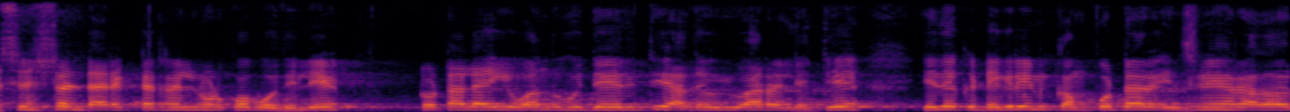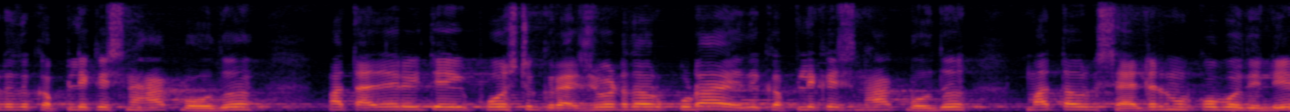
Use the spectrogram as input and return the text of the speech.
ಅಸಿಸ್ಟೆಂಟ್ ಡೈರೆಕ್ಟರ್ನಲ್ಲಿ ನೋಡ್ಕೋಬೋದು ಇಲ್ಲಿ. ಟೋಟಲ್ ಆಗಿ ಒಂದು ಹುದ್ದೆ ಐತಿ ಅದು ಯು ಆರ್ ಅಲ್ಲಿ ಐತಿ. ಇದಕ್ಕೆ ಡಿಗ್ರಿ ಇನ್ ಕಂಪ್ಯೂಟರ್ ಇಂಜಿನಿಯರ್ ಆದವ್ರು ಇದಕ್ಕೆ ಅಪ್ಲಿಕೇಶನ್ ಹಾಕ್ಬೋದು. ಮತ್ತು ಅದೇ ರೀತಿಯಾಗಿ ಪೋಸ್ಟ್ ಗ್ರ್ಯಾಜುಯೇಟ್ದವ್ರು ಕೂಡ ಇದಕ್ಕೆ ಅಪ್ಲಿಕೇಶನ್ ಹಾಕ್ಬೋದು. ಮತ್ತು ಅವ್ರಿಗೆ ಸ್ಯಾಲ್ರಿ ನೋಡ್ಕೋಬೋದು ಇಲ್ಲಿ.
